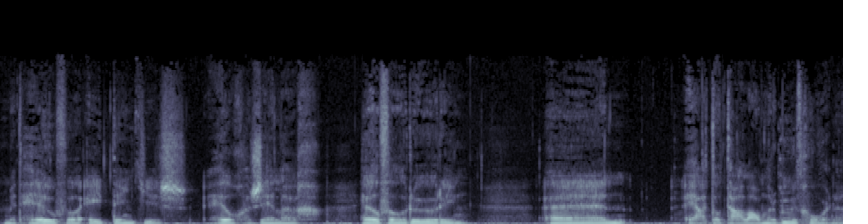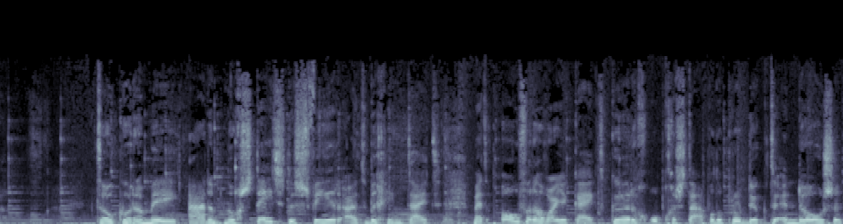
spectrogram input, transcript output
met heel veel eetentjes, heel gezellig, heel veel reuring. En ja, totaal andere buurt geworden. Toko Rame ademt nog steeds de sfeer uit de begintijd. Met overal waar je kijkt keurig opgestapelde producten en dozen,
